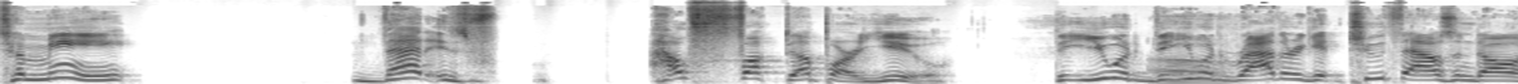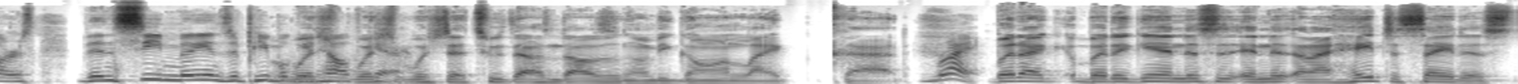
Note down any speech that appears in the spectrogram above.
To me, that is how fucked up are you? That you would that you would Oh. rather get two thousand dollars than see millions of people which, get health which, care. which that two thousand dollars is going to be gone like that. right. But I, but again, this is, and, this- and I hate to say this,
